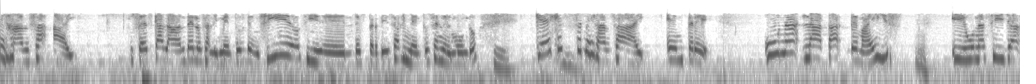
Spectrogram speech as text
¿Qué semejanza hay? Ustedes que hablaban de los alimentos vencidos y del desperdicio de alimentos en el mundo, ¿qué semejanza hay entre una lata de maíz y una silla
